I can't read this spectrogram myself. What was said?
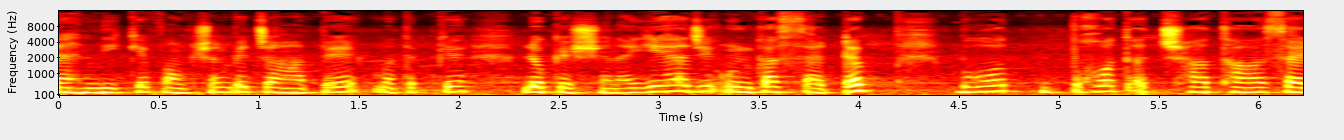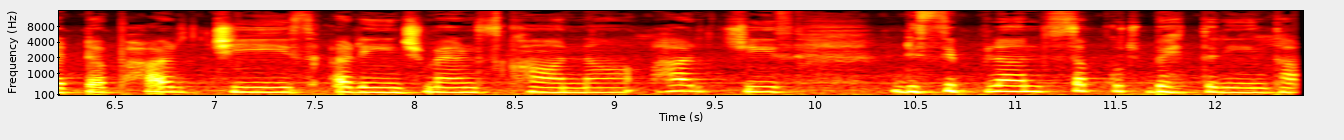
मेहंदी के फ़ंक्शन पे जहाँ पे मतलब के लोकेशन है। ये है जी उनका सेटअप बहुत बहुत अच्छा था सेटअप हर चीज़ अरेंजमेंट्स खाना, हर चीज़। डिसिप्लिन सब कुछ बेहतरीन था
